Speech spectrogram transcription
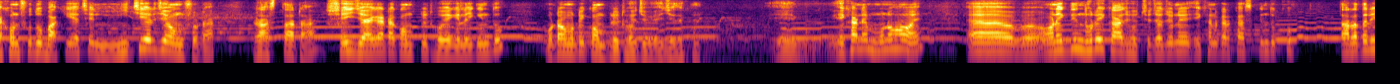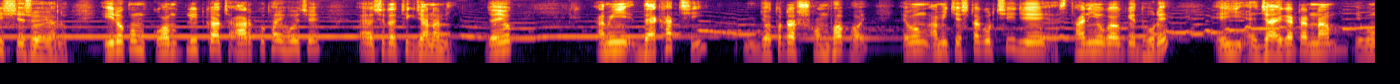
এখন শুধু বাকি আছে নিচের যে অংশটা, রাস্তাটা, সেই জায়গাটা কমপ্লিট হয়ে গেলেই কিন্তু মোটামুটি কমপ্লিট হয়ে যাবে। এই যে দেখুন এখানে মনে হয় অনেক দিন ধরেই কাজ হচ্ছে, যার জন্য এখানকার কাজ কিন্তু খুব তাড়াতাড়ি শেষ হয়ে গেল। এইরকম কমপ্লিট কাজ আর কোথায় হয়েছে সেটা ঠিক জানা নেই। যাই হোক, আমি দেখাচ্ছি যতটা সম্ভব হয় এবং আমি চেষ্টা করছি যে স্থানীয় কাউকে ধরে এই জায়গাটার নাম এবং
